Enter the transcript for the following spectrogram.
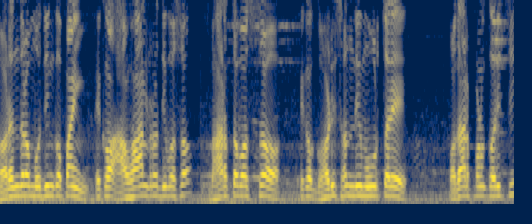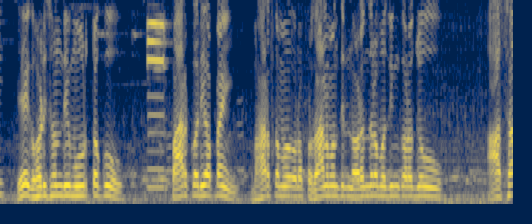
ନରେନ୍ଦ୍ର ମୋଦିଙ୍କ ପାଇଁ ଏକ ଆହ୍ୱାନର ଦିବସ। ଭାରତବର୍ଷ ଏକ ଘଡ଼ିସନ୍ଧି ମୁହୂର୍ତ୍ତରେ ପଦାର୍ପଣ କରିଛି। ଏ ଘଡ଼ିସନ୍ଧି ମୁହୂର୍ତ୍ତକୁ ପାର କରିବା ପାଇଁ ଭାରତର ପ୍ରଧାନମନ୍ତ୍ରୀ ନରେନ୍ଦ୍ର ମୋଦିଙ୍କର ଯେଉଁ ଆଶା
